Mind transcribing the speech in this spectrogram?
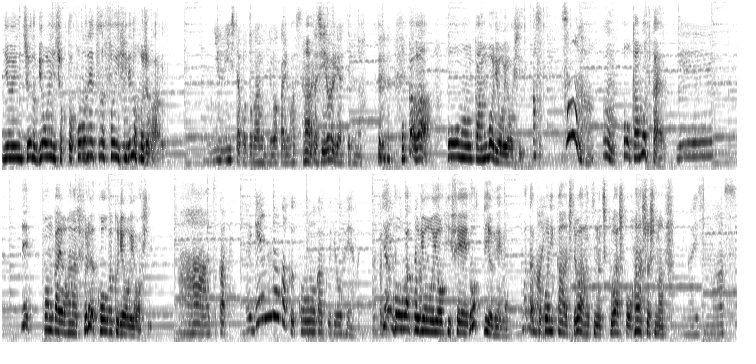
入院中の病院食と光熱費費での補助がある。入院したことがあるんでわかります、はい。私いろいろやってるな。他は訪問看護療養費。あそそうなん？うん、訪韓も使える。へえで今回お話しする高額療養費。ああ使っえ限度額高額療費だからなんかいや高額療養費制度っていう名目。またここに関しては後々詳しくお話をします。お願いします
